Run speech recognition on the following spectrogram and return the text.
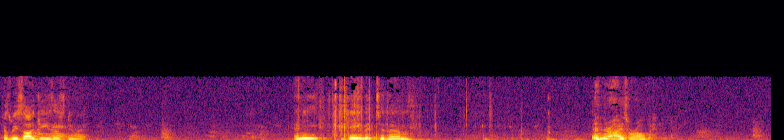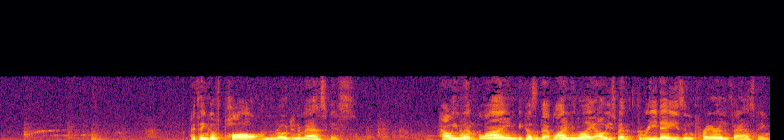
Because we saw Jesus do it. And he gave it to them, and their eyes were open. I think of Paul on the road to Damascus. How he went blind because of that blinding light. How he spent three days in prayer and fasting.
